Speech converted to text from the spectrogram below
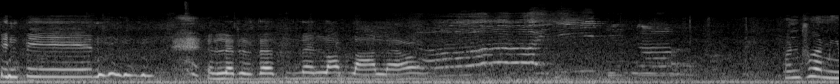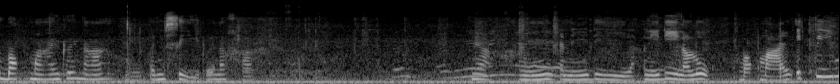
ปินปินเราจะเล่นรอบร้านแล้วเพื่อนๆมีบล็อกไม้ด้วยนะโห เป็นสีด้วยนะคะ เนี่ยอันนี้อันนี้ดี อันนี้ดีนะลูกบล็อกไม้ไอติม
